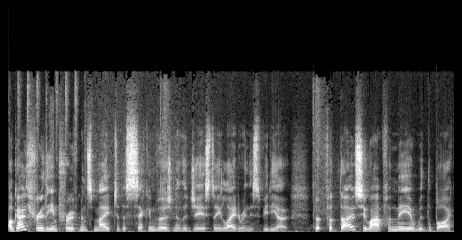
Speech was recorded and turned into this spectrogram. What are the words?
I'll go through the improvements made to the second version of the GSD later in this video, but for those who aren't familiar with the bike,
